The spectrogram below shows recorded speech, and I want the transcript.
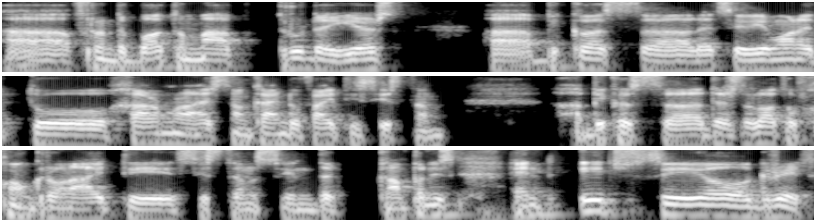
uh, from the bottom up through the years uh, because uh, let's say we wanted to harmonize some kind of IT system because there's a lot of homegrown IT systems in the companies, and each CEO agreed.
